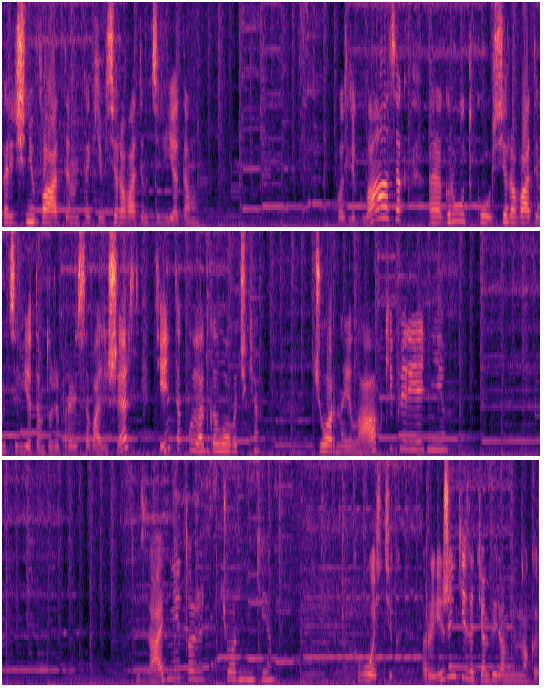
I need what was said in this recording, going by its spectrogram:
Коричневатым, таким сероватым цветом возле глазок. Э, грудку сероватым цветом тоже прорисовали шерсть, тень такую от головочки, черные лапки передние, задние тоже черненькие, хвостик рыженький, затем берем немного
